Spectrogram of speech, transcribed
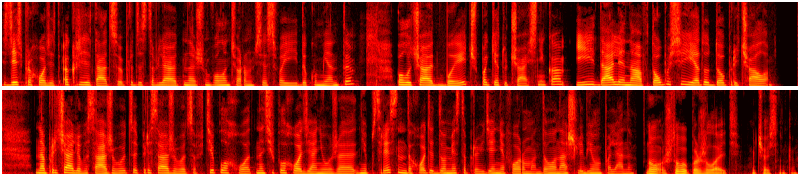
Здесь проходят аккредитацию, предоставляют нашим волонтерам все свои документы, получают бейдж, пакет участника и далее на автобусе едут до причала. На причале высаживаются, пересаживаются в теплоход. На теплоходе они уже непосредственно доходят до места проведения форума, до нашей любимой поляны. Ну, что вы пожелаете участникам?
